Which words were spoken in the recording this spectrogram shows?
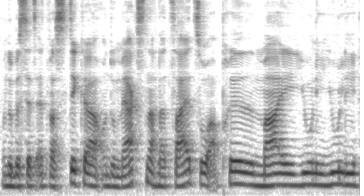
und du bist jetzt etwas dicker und du merkst nach einer Zeit, so April, Mai, Juni, Juli,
